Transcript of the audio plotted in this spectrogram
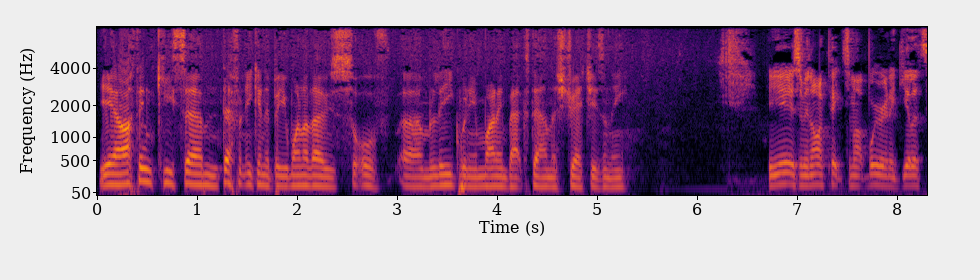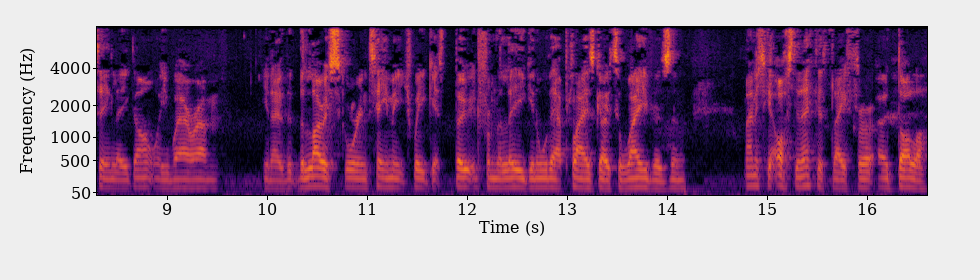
Yeah, I think he's um, definitely going to be one of those sort of um, league-winning running backs down the stretch, isn't he? He is. I mean, I picked him up. We're in a guillotine league, aren't we? Where um, you know, the, the lowest scoring team each week gets booted from the league, and all their players go to waivers. And managed to get Austin Ekeler today for a dollar.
